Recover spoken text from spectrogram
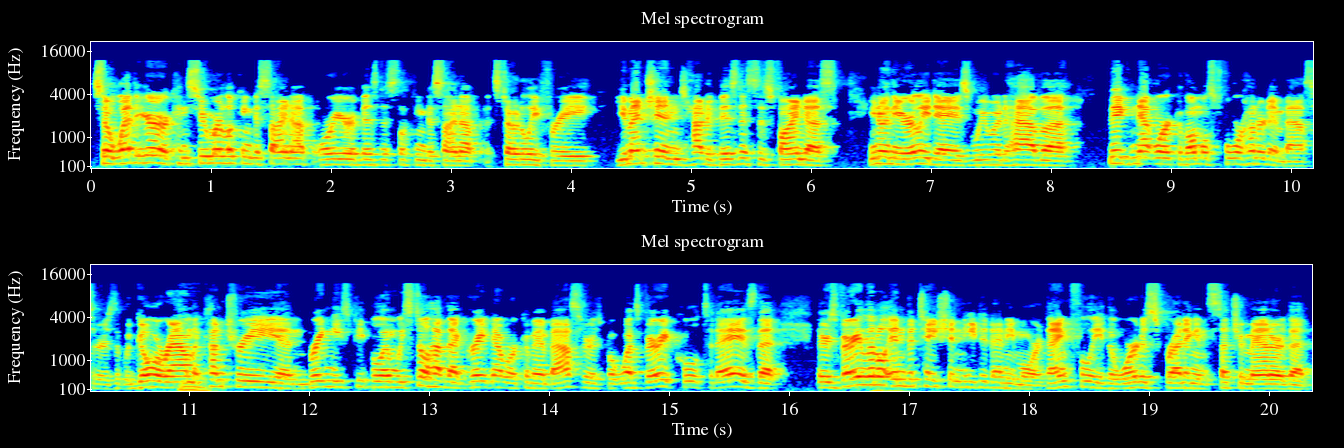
So, whether you're a consumer looking to sign up or you're a business looking to sign up, it's totally free. You mentioned how do businesses find us? You know, in the early days, we would have a big network of almost 400 ambassadors that would go around the mm. country and bring these people in. We still have that great network of ambassadors, but what's very cool today is that there's very little invitation needed anymore. Thankfully, the word is spreading in such a manner that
